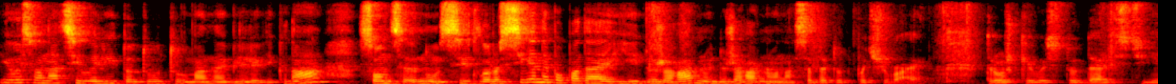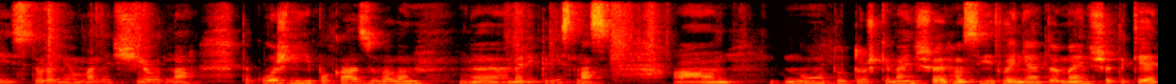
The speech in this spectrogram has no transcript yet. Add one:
І ось вона ціле літо тут у мене біля вікна. Сонце, ну, світло розсіяне попадає, їй дуже гарно і дуже гарно вона себе тут почуває. Трошки ось тут далі з цієї сторони у мене ще одна. Також її показувала Мері Крісмас. Ну, тут трошки менше освітлення, то менше таке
